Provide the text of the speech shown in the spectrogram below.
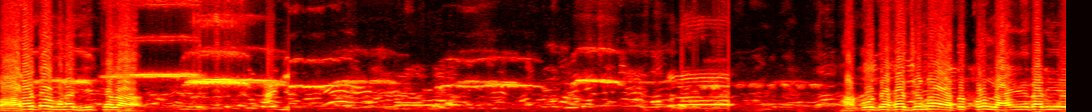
বাবা তো মনে ভিড় খেলা। ঠাকুর দেখার জন্য এতক্ষণ লাইনে দাঁড়িয়ে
